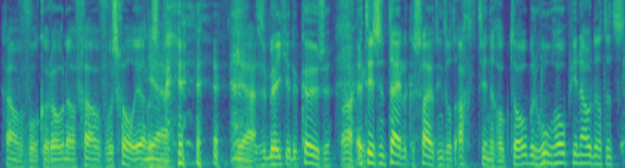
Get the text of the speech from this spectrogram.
Gaan we voor corona of gaan we voor school? Ja, dat, Is, ja. dat is een beetje de keuze. Het is een tijdelijke sluiting tot 28 oktober. Hoe hoop je nou dat het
